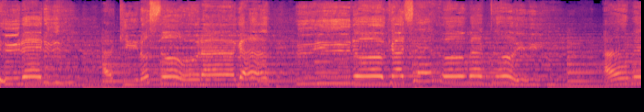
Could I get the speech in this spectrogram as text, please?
揺れる秋の空が冬の風をまとい雨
